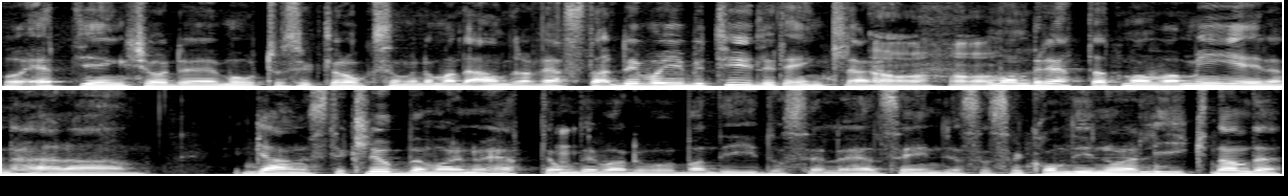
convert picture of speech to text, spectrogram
Och ett gäng körde motorcyklar också, men de hade andra västar. Det var ju betydligt enklare. Ja, ja. Om man berättade att man var med i den här äh, gangsterklubben, vad det nu hette, Mm. om det var då Bandidos eller Hells Angels. Och sen kom det ju några liknande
